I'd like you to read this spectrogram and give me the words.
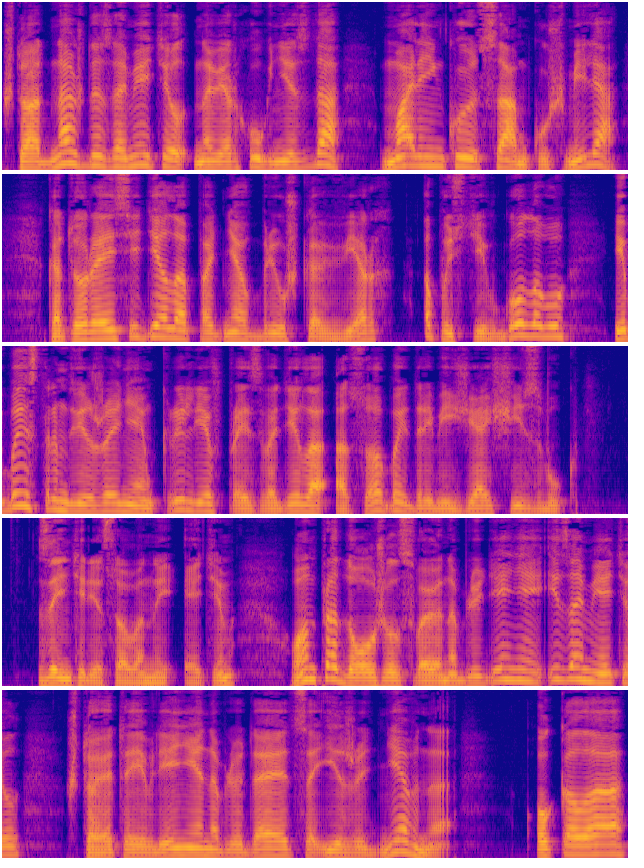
что однажды заметил наверху гнезда маленькую самку шмеля, которая сидела, подняв брюшко вверх, опустив голову и быстрым движением крыльев производила особый дребезжащий звук. Заинтересованный этим, он продолжил свое наблюдение и заметил, что это явление наблюдается ежедневно около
